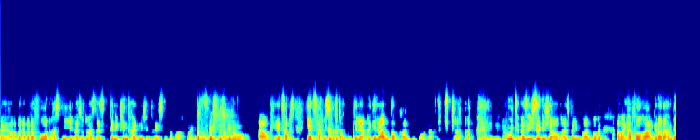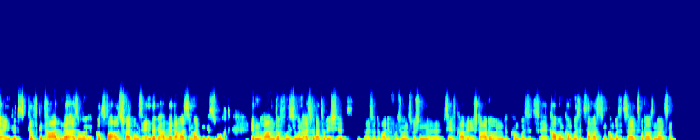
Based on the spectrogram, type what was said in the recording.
Ja, ja, aber, aber davor, du hast nie, also du hast als deine Kindheit nicht in Dresden verbracht, meinst Das ist richtig, Lang genau. Ah, okay, jetzt habe ich es jetzt hab verstanden. Geler gelernter Brandenburger, alles klar. Gut, also ich sehe dich ja auch als Berlin-Brandenburger. Aber hervorragend, genau, da haben wir einen Glücksgriff getan. Ne? Also kurz vor Ausschreibungsende, wir hatten ja damals jemanden gesucht im Rahmen der Fusion, als wir natürlich, äh, also da war die Fusion zwischen äh, CFK Welle Stade und Composites, äh, Carbon Composites damals zum Compositional 2019.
